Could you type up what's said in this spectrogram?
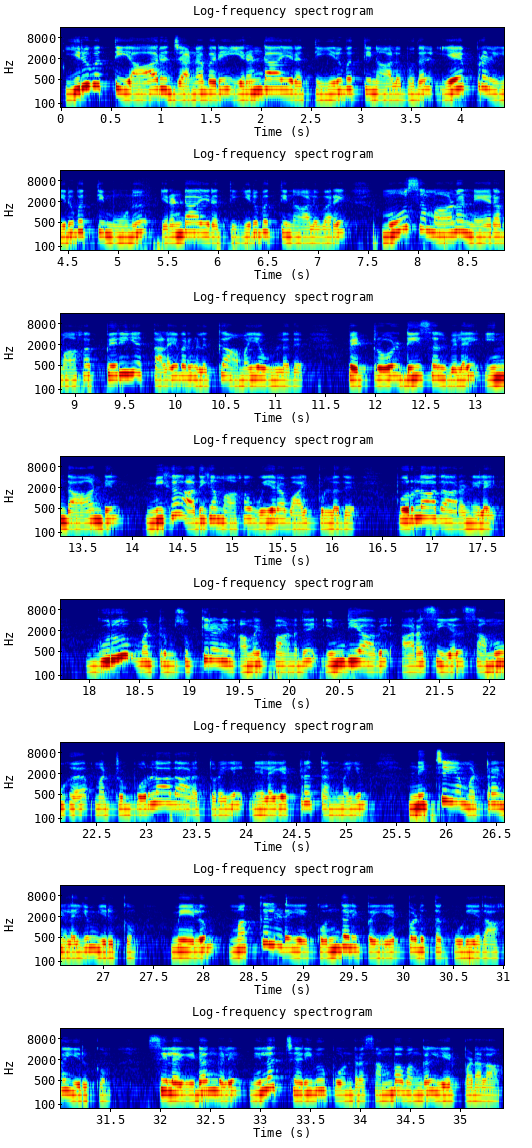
இருபத்தி ஆறு ஜனவரி இரண்டாயிரத்தி இருபத்தி நாலு முதல் ஏப்ரல் இருபத்தி மூணு இரண்டாயிரத்தி இருபத்தி நாலு வரை மோசமான நேரமாக பெரிய தலைவர்களுக்கு அமைய உள்ளது. பெட்ரோல் டீசல் விலை இந்த ஆண்டில் மிக அதிகமாக உயர வாய்ப்புள்ளது. பொருளாதார நிலை. குரு மற்றும் சுக்கிரனின் அமைப்பானது இந்தியாவில் அரசியல் சமூக மற்றும் பொருளாதாரத் துறையில் நிலையற்ற தன்மையும் நிச்சயமற்ற நிலையும் இருக்கும். மேலும் மக்களிடையே கொந்தளிப்பை ஏற்படுத்தக்கூடியதாக இருக்கும். சில இடங்களில் நிலச்சரிவு போன்ற சம்பவங்கள் ஏற்படலாம்.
